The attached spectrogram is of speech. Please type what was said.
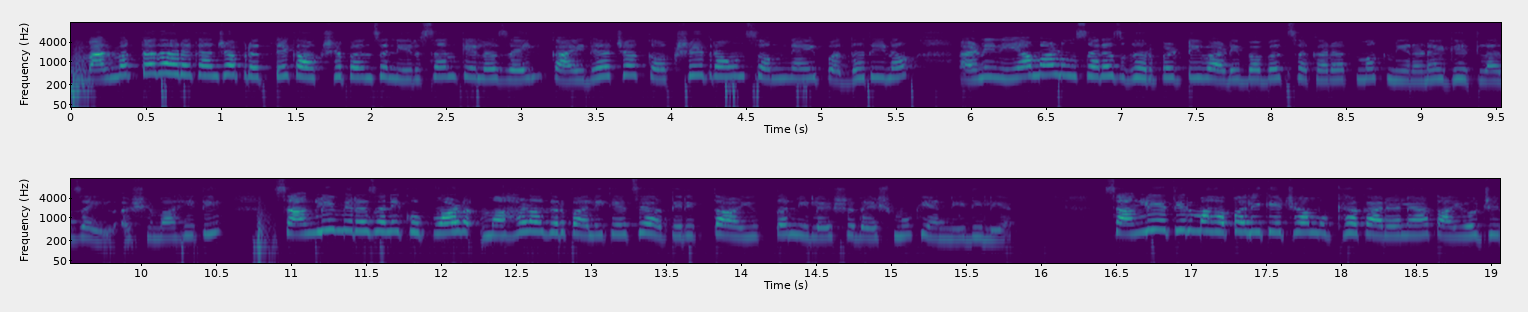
मालमत्ता धारकांच्या प्रत्येक आक्षेपांचं निरसन केलं जाईल कायद्याच्या कक्षेत राहून समन्यायी पद्धतीनं आणि नियमानुसारच घरपट्टी वाढीबाबत सकारात्मक निर्णय घेतला जाईल अशी माहिती सांगली मिरज आणि कुपवाड महानगरपालिकेचे अतिरिक्त आयुक्त निलेश देशमुख यांनी दिली आहे. सांगली येथील महापालिकेच्या मुख्य कार्यालयात आयोजित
